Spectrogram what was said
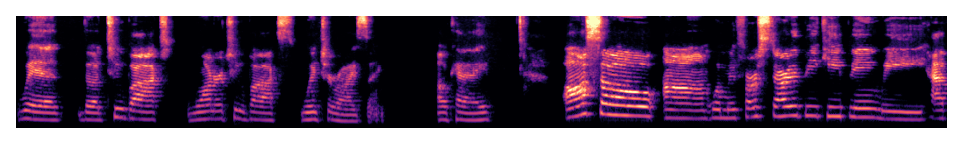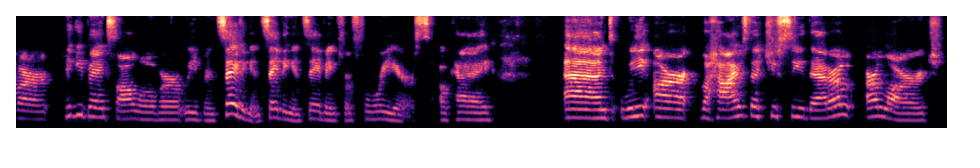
with the two box, one or two box winterizing. Okay. Also, um, when we first started beekeeping, we have our piggy banks all over. We've been saving and saving and saving for four years. Okay. And we are the hives that you see that are, are large,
